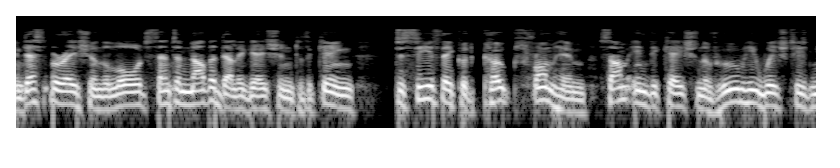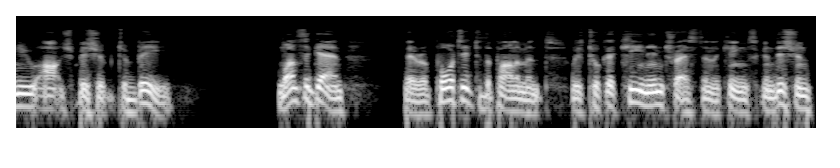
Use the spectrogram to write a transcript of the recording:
In desperation, the Lords sent another delegation to the king to see if they could coax from him some indication of whom he wished his new archbishop to be. Once again, they reported to the Parliament, which took a keen interest in the king's condition,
